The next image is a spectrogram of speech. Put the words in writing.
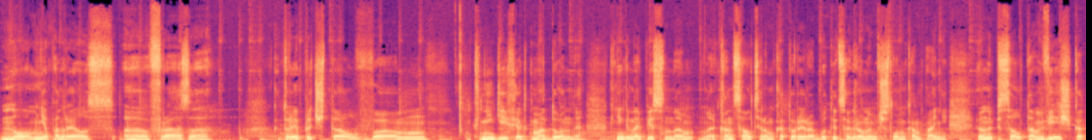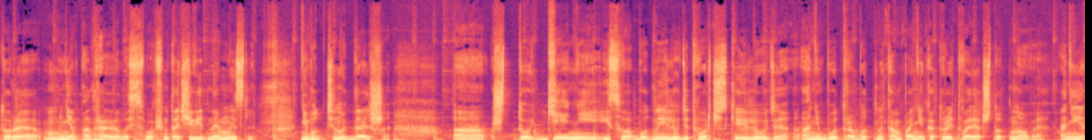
Но мне понравилась э, фраза, которую я прочитал в книги «Эффект Мадонны». Книга написана консалтером, который работает с огромным числом компаний. И он написал там вещь, которая мне понравилась. В общем-то, очевидная мысль. Не буду тянуть дальше а, что гении и свободные люди, творческие люди, они будут работать на компании, которые творят что-то новое. Они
